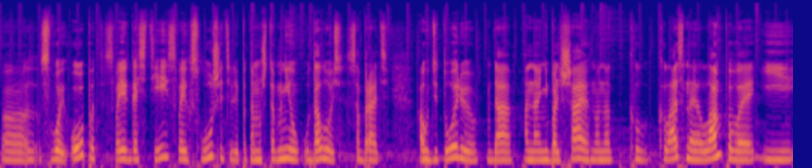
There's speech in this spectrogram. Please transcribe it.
э, свой опыт, своих гостей, своих слушателей, потому что мне удалось собрать аудиторию, да, она небольшая, но она кл- классная, ламповая, и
